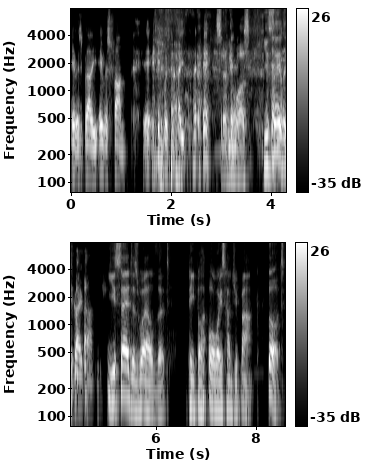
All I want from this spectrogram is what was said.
it was bloody it was fun. It, it was great. Certainly was. You said it was great fun. you said as well that people always had your back but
